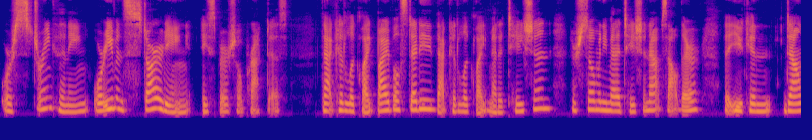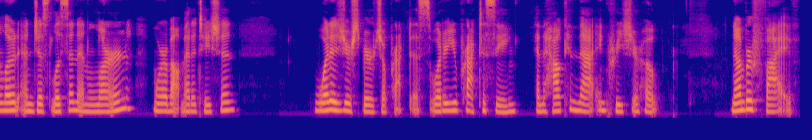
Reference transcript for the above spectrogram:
or strengthening or even starting a spiritual practice. That could look like Bible study. That could look like meditation. There's so many meditation apps out there that you can download and just listen and learn more about meditation. What is your spiritual practice? What are you practicing? And how can that increase your hope? Number five,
